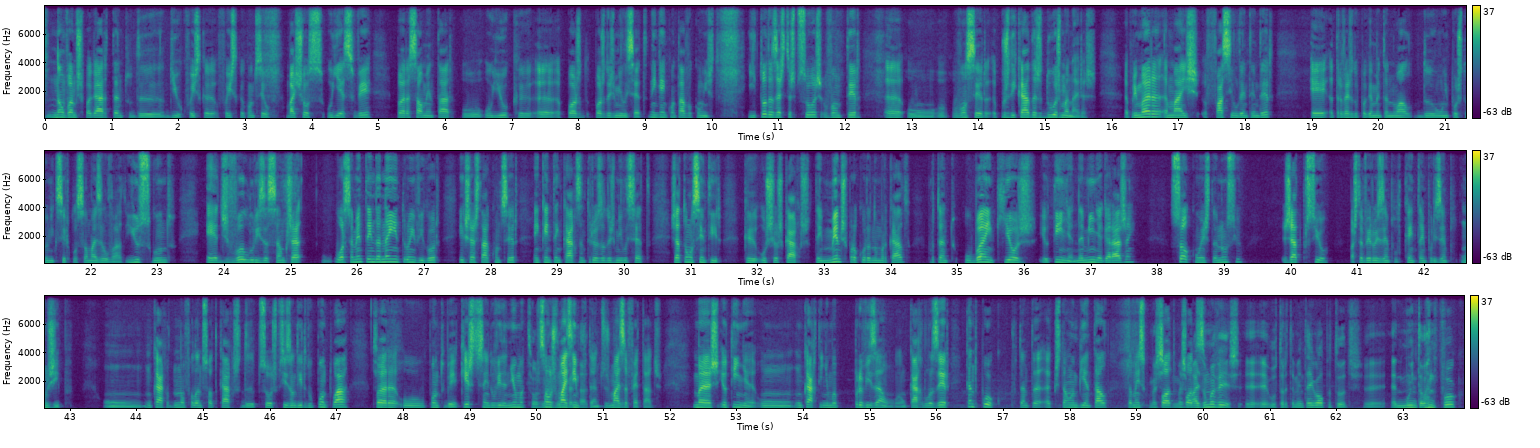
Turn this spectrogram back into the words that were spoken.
não vamos pagar tanto de, de IUC. Foi isto que, foi isto que aconteceu. Baixou-se o ISV, para se aumentar o, o IUC uh, após, após 2007. Ninguém contava com isto. E todas estas pessoas vão ter o, vão ser prejudicadas de duas maneiras. A primeira, a mais fácil de entender, é através do pagamento anual de um imposto único de circulação mais elevado. E o segundo é a desvalorização que já o orçamento ainda nem entrou em vigor e que já está a acontecer em quem tem carros anteriores a 2007. Já estão a sentir que os seus carros têm menos procura no mercado, portanto, o bem que hoje eu tinha na minha garagem, só com este anúncio, já depreciou. Basta ver o exemplo de quem tem, por exemplo, um Jeep. Um, um carro, não falando só de carros de pessoas que precisam de ir do ponto A para o ponto B, que estes, sem dúvida nenhuma, são os são mais, os mais importantes, os mais Sim. afetados. Mas eu tinha um, um carro, tinha uma previsão, um carro de lazer, canto pouco. Portanto, a, a questão ambiental também se mas, pode... Mas pode... mais uma vez, é, é, o tratamento é igual para todos. É, ande muito ou ande pouco.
